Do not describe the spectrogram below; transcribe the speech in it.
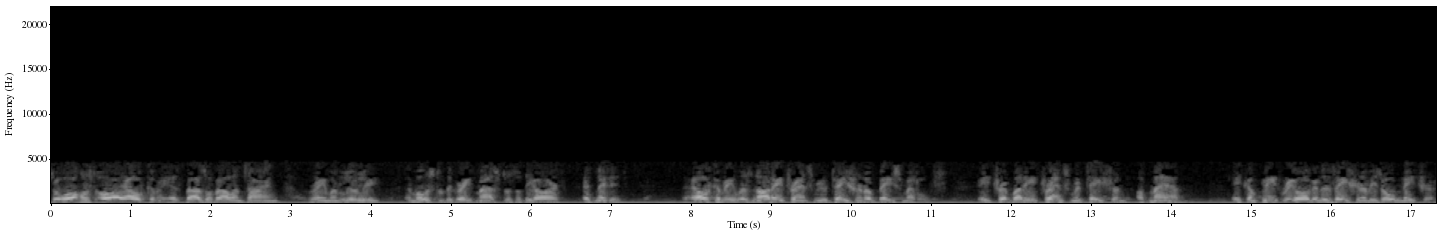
So almost all alchemy, as Basil Valentine, Raymond Lully, and most of the great masters of the art admitted, alchemy was not a transmutation of base metals, a tra- but a transmutation of man, a complete reorganization of his own nature,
